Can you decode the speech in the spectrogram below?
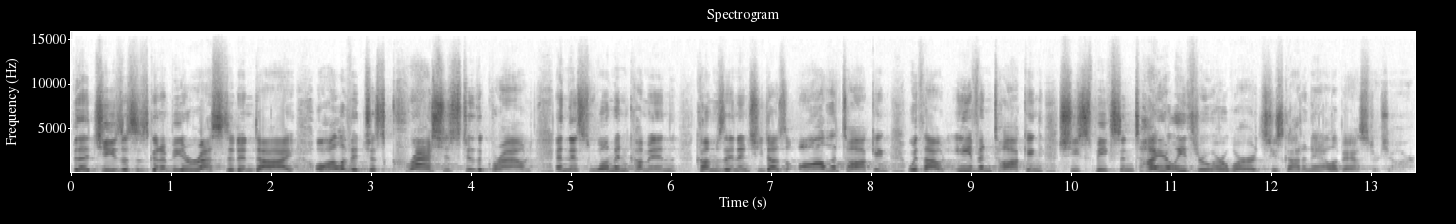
that Jesus is going to be arrested and die. All of it just crashes to the ground. And this woman come in, comes in and she does all the talking without even talking. She speaks entirely through her words. She's got an alabaster jar.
